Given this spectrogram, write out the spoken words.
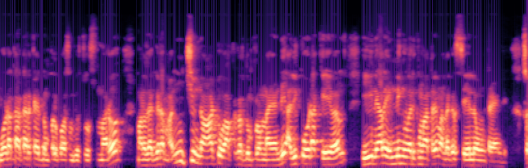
బోడ కాకరకాయ దుంపల కోసం ఎదురు చూస్తున్నారో మన దగ్గర మంచి నాటు ఆకాకర దుంపలు ఉన్నాయండి. అది కూడా కేవలం ఈ నెల ఎండింగ్ వరకు మాత్రమే మన దగ్గర సేల్లో ఉంటాయండి. సో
